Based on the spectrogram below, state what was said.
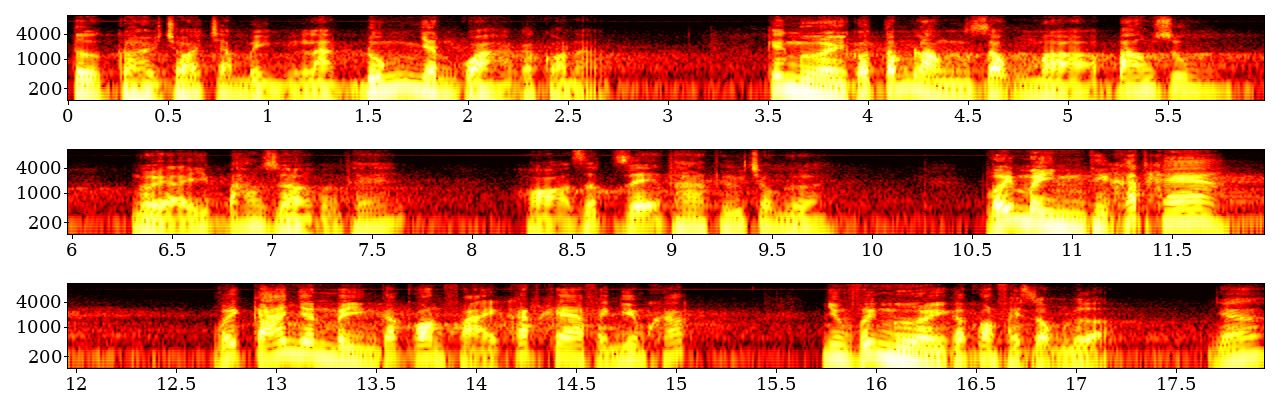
tự cởi trói cho mình là đúng nhân quả các con ạ. Cái người có tấm lòng rộng mở, bao dung, người ấy bao giờ cũng thế. Họ rất dễ tha thứ cho người. Với mình thì khắt khe, với cá nhân mình các con phải khắt khe, phải nghiêm khắc. Nhưng với người các con phải rộng lượng nhé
